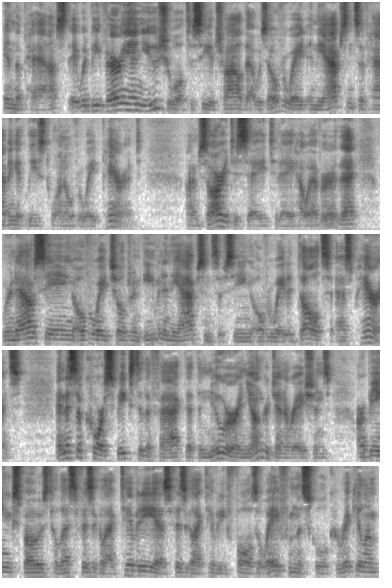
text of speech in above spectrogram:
In the past, it would be very unusual to see a child that was overweight in the absence of having at least one overweight parent. I'm sorry to say today, however, that we're now seeing overweight children even in the absence of seeing overweight adults as parents. And this, of course, speaks to the fact that the newer and younger generations are being exposed to less physical activity as physical activity falls away from the school curriculum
